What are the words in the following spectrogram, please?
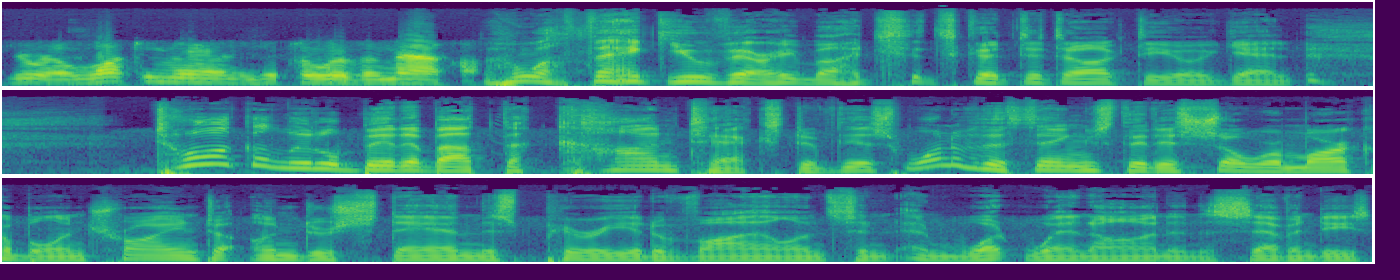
you're a lucky man to get to live in Napa. Well, thank you very much. It's good to talk to you again. Talk a little bit about the context of this. One of the things that is so remarkable in trying to understand this period of violence and, and what went on in the 70s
